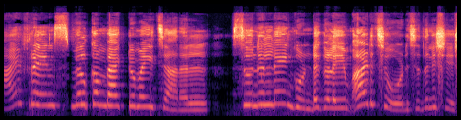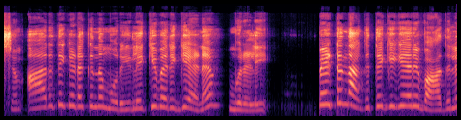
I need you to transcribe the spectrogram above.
Hi friends welcome back to my channel സുനിലിനെയും ഗുണ്ടകളെയും അടിച്ചു ഓടിച്ചതിന് ശേഷം ആരതി കിടക്കുന്ന മുറിയിലേക്ക് വരികയാണ് മുരളി. പെട്ടെന്ന് അകത്തേക്ക് കയറി വാതിൽ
